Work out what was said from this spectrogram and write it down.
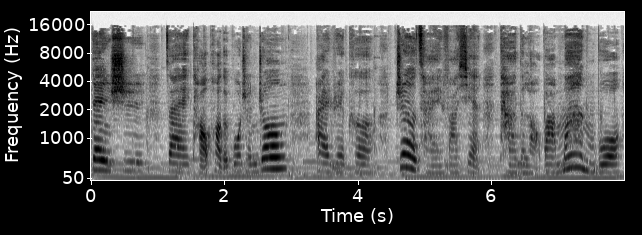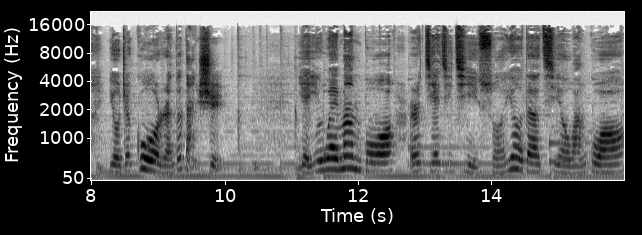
但是在逃跑的过程中，艾瑞克这才发现他的老爸曼波有着过人的胆识，也因为曼波而接济起所有的企鹅王国，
